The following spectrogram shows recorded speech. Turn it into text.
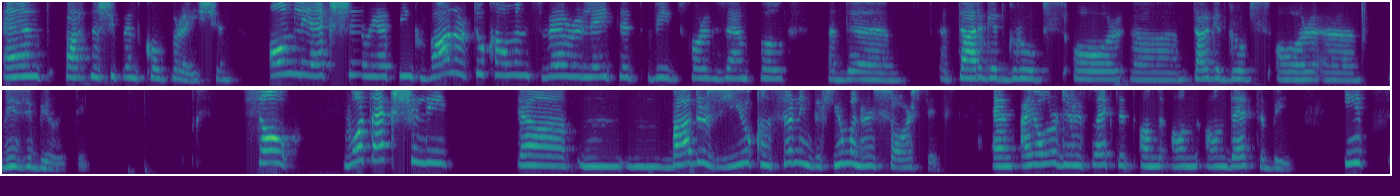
and partnership and cooperation. Only actually, I think one or two comments were related with, for example, uh, the uh, target groups or uh, target groups or visibility. So what actually uh, bothers you concerning the human resources? And I already reflected on, on, on that a bit. It's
